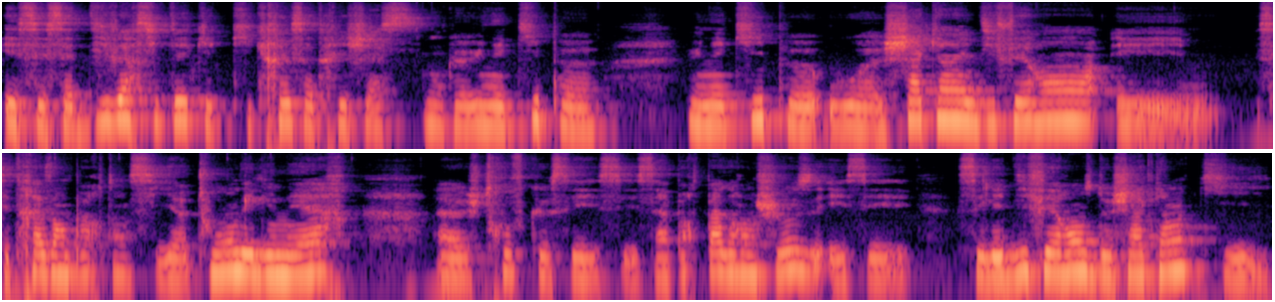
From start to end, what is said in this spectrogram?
et c'est cette diversité qui, qui, crée cette richesse. Donc une équipe, une équipe où chacun est différent et c'est très important. Si tout le monde est linéaire, je trouve que c'est, ça apporte pas grand chose et c'est, les différences de chacun qui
